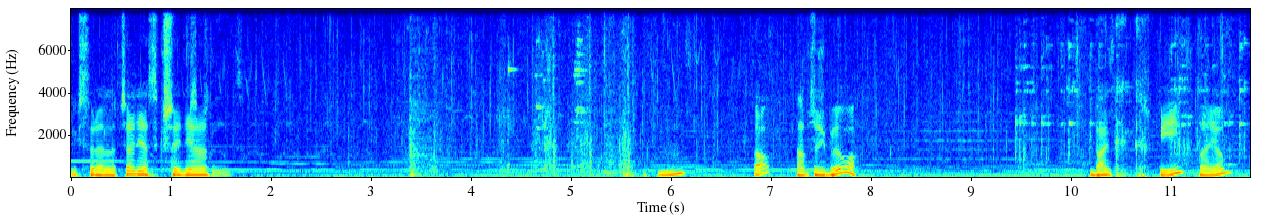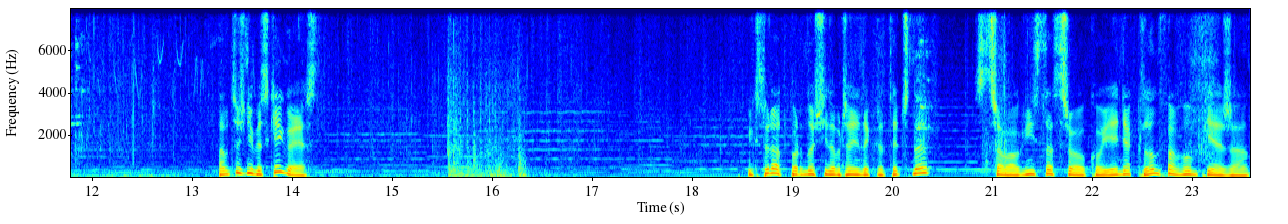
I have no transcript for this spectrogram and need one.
Mikstura leczenia, skrzynia. Mhm. O, tam coś było. Bank krwi mają. Tam coś niebieskiego jest. Mikstura odporności na leczenie nekretyczne. Strzała ognista, strzała ukojenia, klątwa wąpierza.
